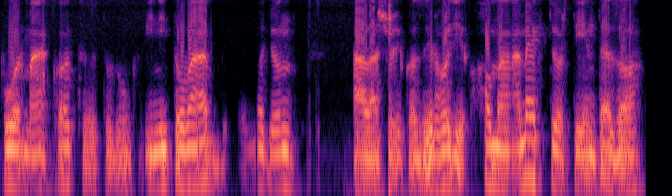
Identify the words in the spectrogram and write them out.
formákat tudunk vinni tovább. Nagyon vagyok azért, hogy ha már megtörtént ez a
